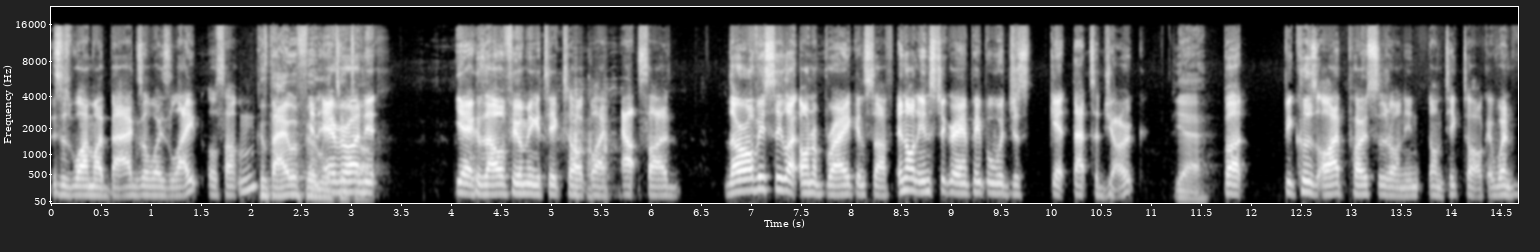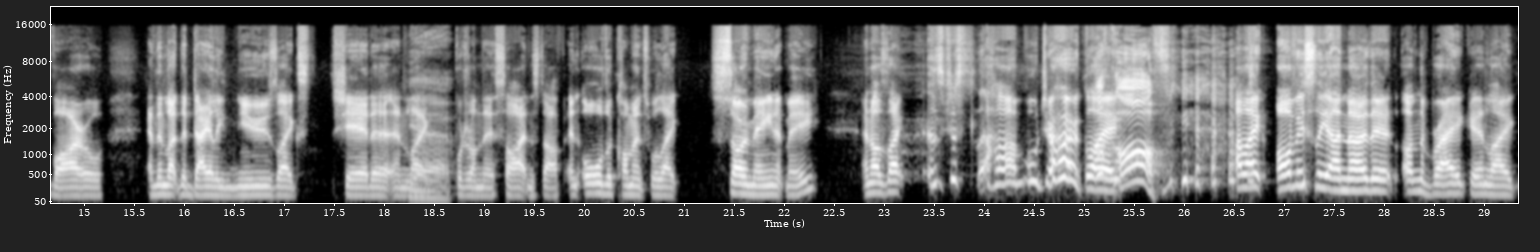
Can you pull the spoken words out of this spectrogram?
this is why my bag's always late or something Because they were filming And everyone TikTok. yeah because they were filming a TikTok like outside they're obviously like on a break and stuff and on Instagram people would just get that's a joke yeah. but because I posted it on in, on TikTok, it went viral, and then like the Daily News like shared it and like Yeah. put it on their site and stuff, and all the comments were like so mean at me, and I was like, it's just a harmful joke, like Fuck off. I like obviously I know they're on the break and like,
